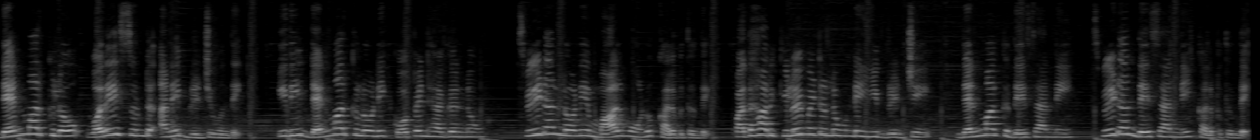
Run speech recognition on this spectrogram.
డెన్మార్క్లో వరేసుండ్ అనే బ్రిడ్జి ఉంది. ఇది డెన్మార్క్లోని కోపెన్ స్వీడన్లోని మాల్మోను కలుపుతుంది. పదహారు కిలోమీటర్లు ఉండే ఈ బ్రిడ్జి డెన్మార్క్ దేశాన్ని స్వీడన్ దేశాన్ని కలుపుతుంది.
